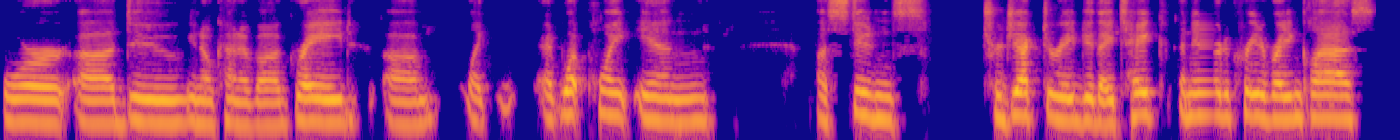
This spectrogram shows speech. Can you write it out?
or uh, do you know kind of a grade um, like at what point in a student's trajectory? Do they take an intro to creative writing class?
